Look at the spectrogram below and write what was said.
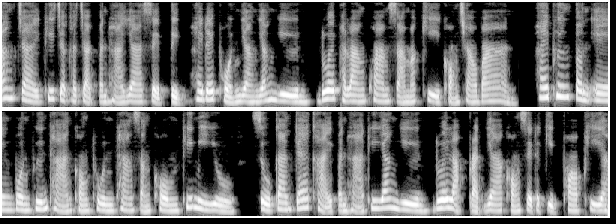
ตั้งใจที่จะขจัดปัญหายาเสพติดให้ได้ผลอย่างยั่งยืน ด้วยพลังความสามัคคีของชาวบ้าน ให้พึ่งตนเองบนพื้นฐานของทุนทางสังคมที่มีอยู่ สู่การแก้ไขปัญหาที่ยั่งยืนด้วยหลักปรัชญาของเศรษฐกิจพอเพียง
